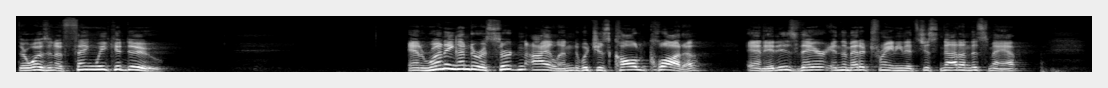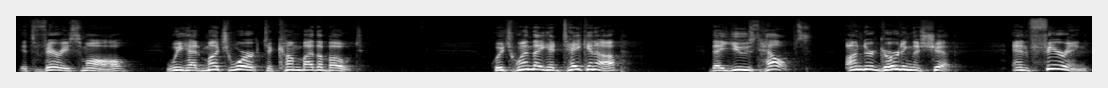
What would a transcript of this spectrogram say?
There wasn't a thing we could do. And running under a certain island, which is called Clauda, and it is there in the Mediterranean. It's just not on this map. It's very small. We had much work to come by the boat, which when they had taken up, they used helps, undergirding the ship, and fearing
